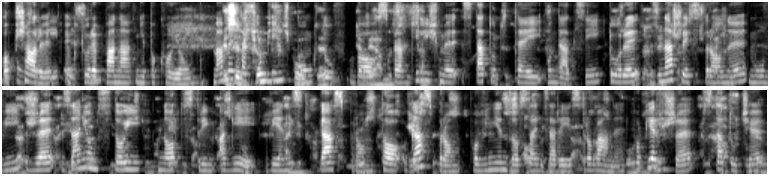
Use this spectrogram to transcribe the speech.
obszary, e, które Pana niepokoją? Mamy takie pięć punktów, bo sprawdziliśmy statut tej fundacji, który z naszej strony strony mówi, że za nią stoi Nord Stream AG, więc Gazprom. To Gazprom powinien zostać zarejestrowany. Po pierwsze, w statucie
